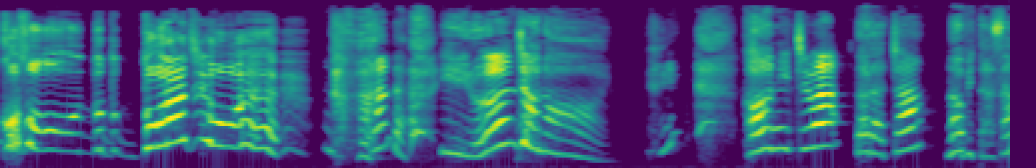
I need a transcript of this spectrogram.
こそドドドラジオへ。なんだいるんじゃない。こんにちはドラちゃんのび太さん。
